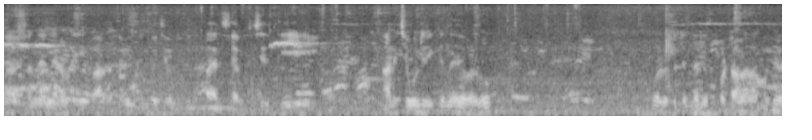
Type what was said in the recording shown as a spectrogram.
നാശം തന്നെയാണ് ഈ ഭാഗത്ത് സംഭവിച്ചുകൊണ്ടിരിക്കുന്നത് ഫയർ സർവീസ് തീ അണച്ചുകൊണ്ടിരിക്കുന്നതേ ഉള്ളൂ. ഇപ്പോൾ കിട്ടുന്ന റിപ്പോർട്ടാണ് നമുക്ക്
